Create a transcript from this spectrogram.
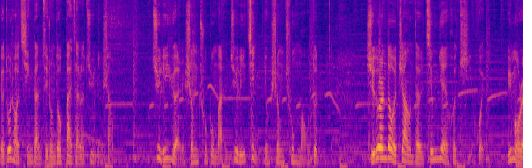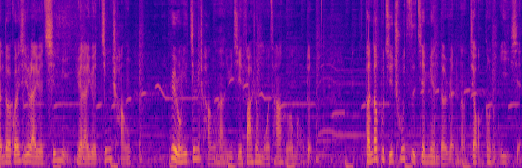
有多少情感最终都败在了距离上。距离远生出不满，距离近又生出矛盾。许多人都有这样的经验和体会：与某人的关系越来越亲密，越来越经常。越容易经常哈与其发生摩擦和矛盾，反倒不及初次见面的人呢交往更容易一些。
